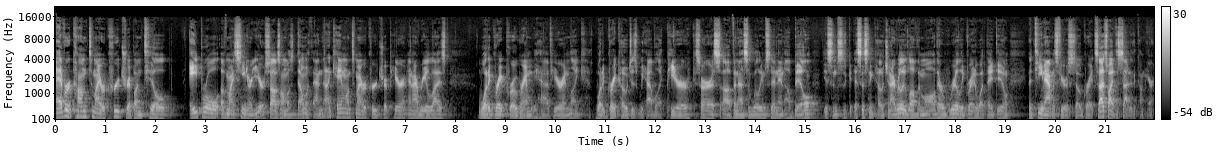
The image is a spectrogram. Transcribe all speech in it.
ever come to my recruit trip until April of my senior year. So I was almost done with that. And then I came onto my recruit trip here and I realized what a great program we have here and like what great coaches we have like Peter Casares, uh, Vanessa Williamson, and uh, Bill, the assistant, assistant coach. And I really love them all. They're really great at what they do. The team atmosphere is so great. So that's why I decided to come here.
